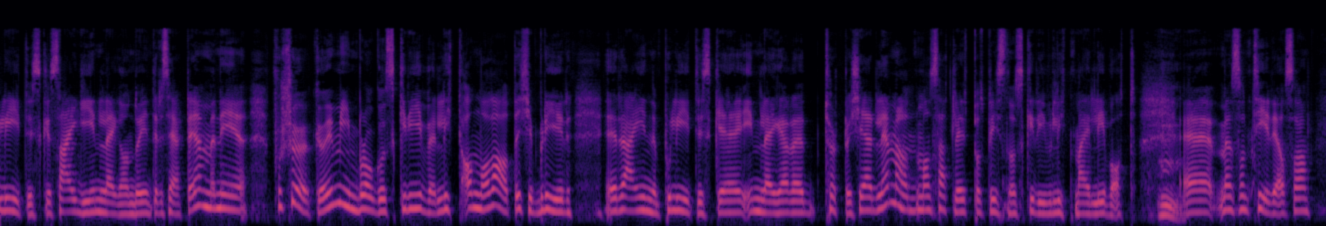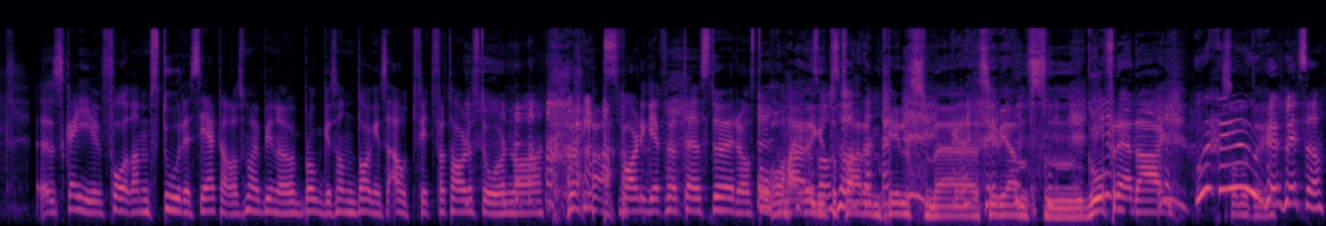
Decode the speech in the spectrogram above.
politiske seige innleggene du er interessert i. Men jeg forsøker jo i min blogg å skrive litt annet, da. At det ikke blir rene politiske innlegg eller tørt og kjedelig, men at man setter litt på spissen og skriver litt mer livått. Eh, men samtidig, altså. Skal jeg få de store seertallene, så må jeg begynne å blogge sånn dagens outfit fra talerstolen og slipsvalget fra til Støre og Stoltenberg er og gutta sånn. tar en pils med Siv Jensen. God fredag! Sånne ting. liksom.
